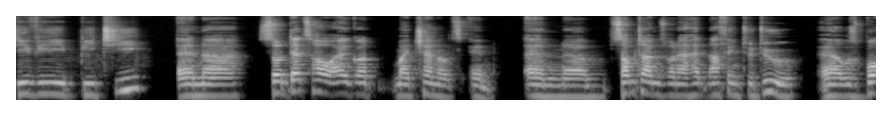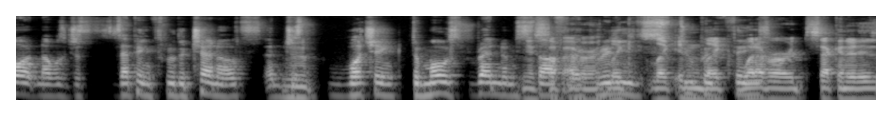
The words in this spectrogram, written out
dvbt and uh so that's how i got my channels in and um sometimes when i had nothing to do and i was bored and i was just zapping through the channels and just watching the most random yeah, stuff, stuff, ever, like really like like in like things. whatever second it is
